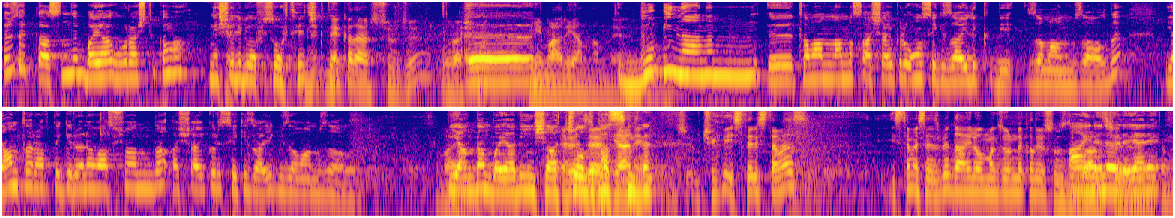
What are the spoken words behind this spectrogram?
Özetle aslında bayağı uğraştık ama neşeli bir ofis ortaya Ne, çıktı. ne kadar sürdü uğraşmak Ee, mimari anlamda yani? Bu binanın e, tamamlanması aşağı yukarı 18 aylık bir zamanımızı aldı. Yan taraftaki renovasyonda aşağı yukarı 8 aylık bir zamanımızı aldı. Bir Vay yandan bayağı bir inşaatçı Evet, olduk evet, aslında. Yani, çünkü ister istemez istemeseniz bile dahil olmak zorunda kalıyorsunuzdur Aynen öyle. Yani Tamam.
